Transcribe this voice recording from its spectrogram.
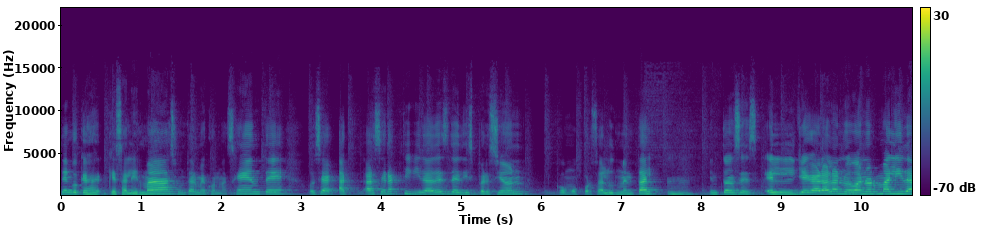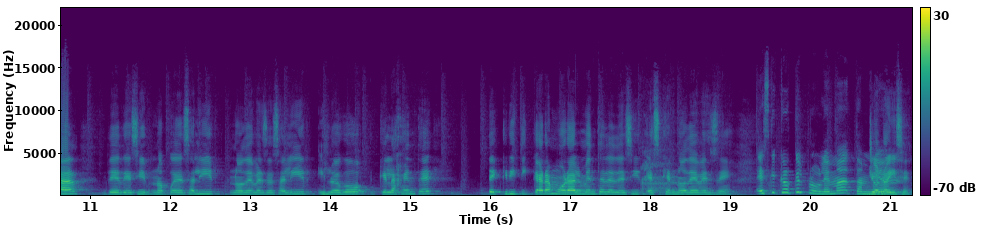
tengo que, que salir más, juntarme con más gente, o sea, ac- hacer actividades de dispersión como por salud mental. Entonces, el llegar a la nueva normalidad de decir, no puedes salir, no debes de salir, y luego que la gente te criticara moralmente de decir, es que no debes de... Es que creo que el problema también. Yo lo hice.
